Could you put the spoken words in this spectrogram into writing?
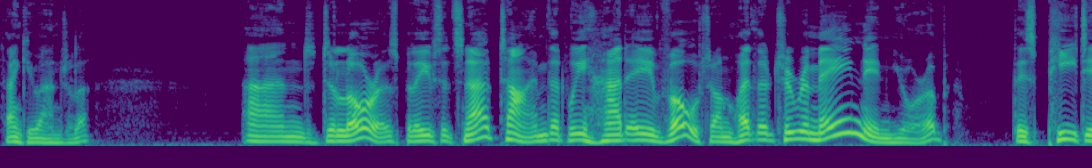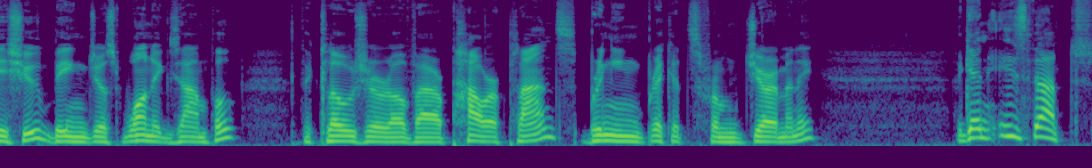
Thank you, Angela. And Dolores believes it's now time that we had a vote on whether to remain in Europe. This peat issue being just one example the closure of our power plants, bringing briquettes from Germany. Again, is that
